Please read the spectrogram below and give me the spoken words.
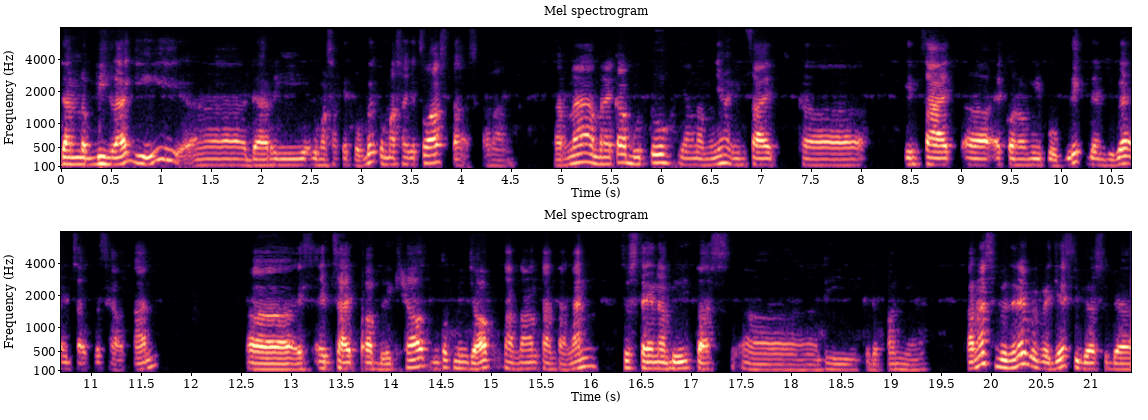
dan lebih lagi uh, dari rumah sakit publik, rumah sakit swasta sekarang, karena mereka butuh yang namanya insight ke insight uh, ekonomi publik dan juga insight kesehatan, uh, insight public health untuk menjawab tantangan-tantangan sustainabilitas uh, di ke depannya. Karena sebenarnya BPJS juga sudah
